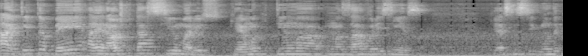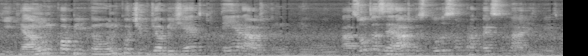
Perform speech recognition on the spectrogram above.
Ah, e tem também a heráldica da Silmarils, que é uma que tem uma, umas árvorezinhas, que é essa segunda aqui, que é o único, o único tipo de objeto que tem heráldica. As outras heráldicas todas são para personagens mesmo.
